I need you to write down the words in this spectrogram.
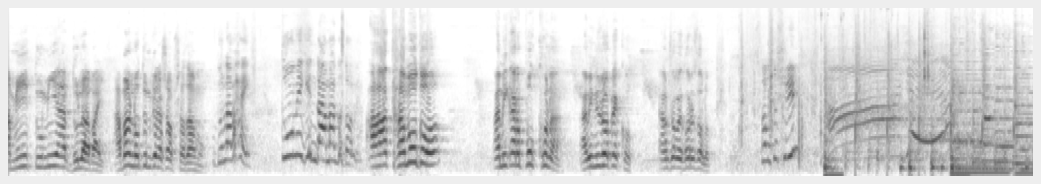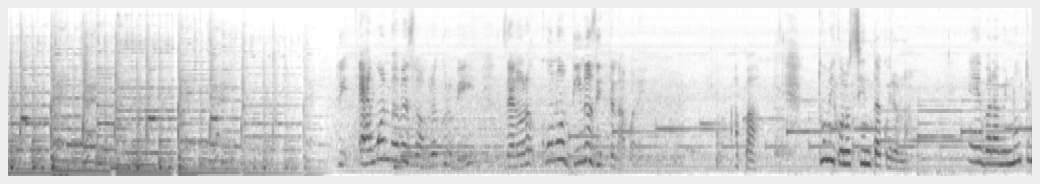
আমি তুমি আর দুলাভাই আবার নতুন করে সব সাজামো। দুলা ভাই তুমি কিন্তু আমাকে দলে। আহা থামো তো। আমি কারও পক্ষ না আমি নিরপেক্ষ। এখন সবাই ঘরে চলো। চল তো শিরিন। তুই এমন ভাবে ঝগড়া করবি যেন ওরা কোনো দিনও জিততে না পারে। আপা তুমি কোনো চিন্তা করো না। এবার আমি নতুন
